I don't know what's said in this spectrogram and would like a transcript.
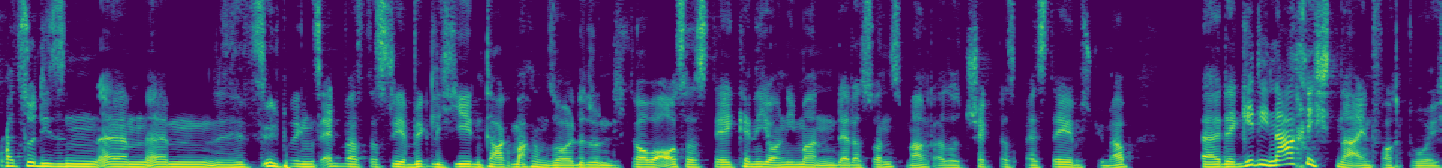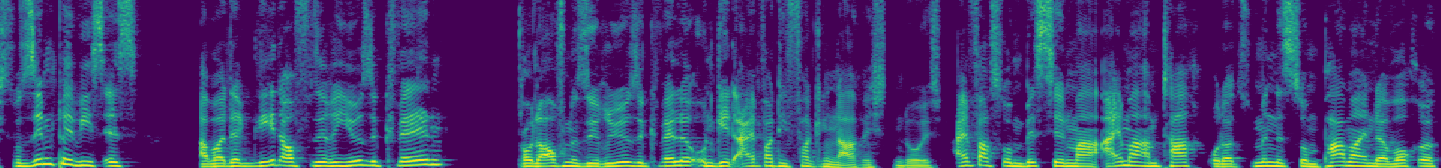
als du diesen, ähm, ähm, das ist übrigens etwas, das ihr wirklich jeden Tag machen solltet, und ich glaube, außer Stay kenne ich auch niemanden, der das sonst macht, also checkt das bei Stay im Stream ab. Äh, der geht die Nachrichten einfach durch. So simpel wie es ist. Aber der geht auf seriöse Quellen oder auf eine seriöse Quelle und geht einfach die fucking Nachrichten durch. Einfach so ein bisschen mal einmal am Tag oder zumindest so ein paar Mal in der Woche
